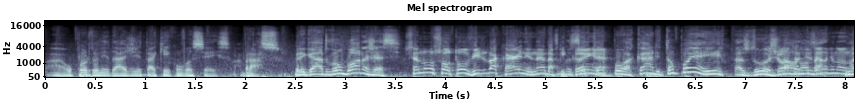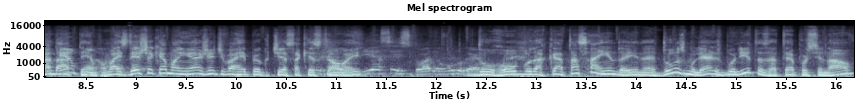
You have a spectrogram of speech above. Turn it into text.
a, oportunidade de estar aqui com vocês. Um abraço. Obrigado, vambora, Jesse. Você não soltou o vídeo da carne, né? Da picanha. Você quer pôr a carne? Então põe aí, as duas. O João não, tá não dizendo dá, que não, não dá, tempo. tempo não, mas deixa que amanhã a gente vai repercutir essa questão aí. Essa história em algum lugar. Do roubo da carne. Tá saindo aí, né? Duas mulheres bonitas até, por sinal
